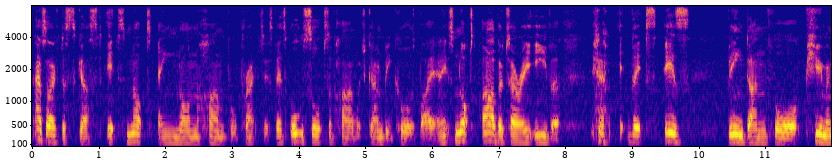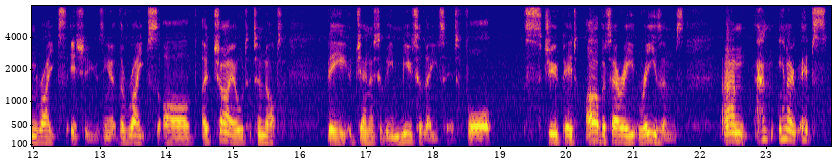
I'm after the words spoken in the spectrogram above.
As I've discussed, it's not a non harmful practice. There's all sorts of harm which can be caused by it, and it's not arbitrary either. it is being done for human rights issues, you know, the rights of a child to not be genitally mutilated, for stupid, arbitrary reasons. Um, and, you know, it's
